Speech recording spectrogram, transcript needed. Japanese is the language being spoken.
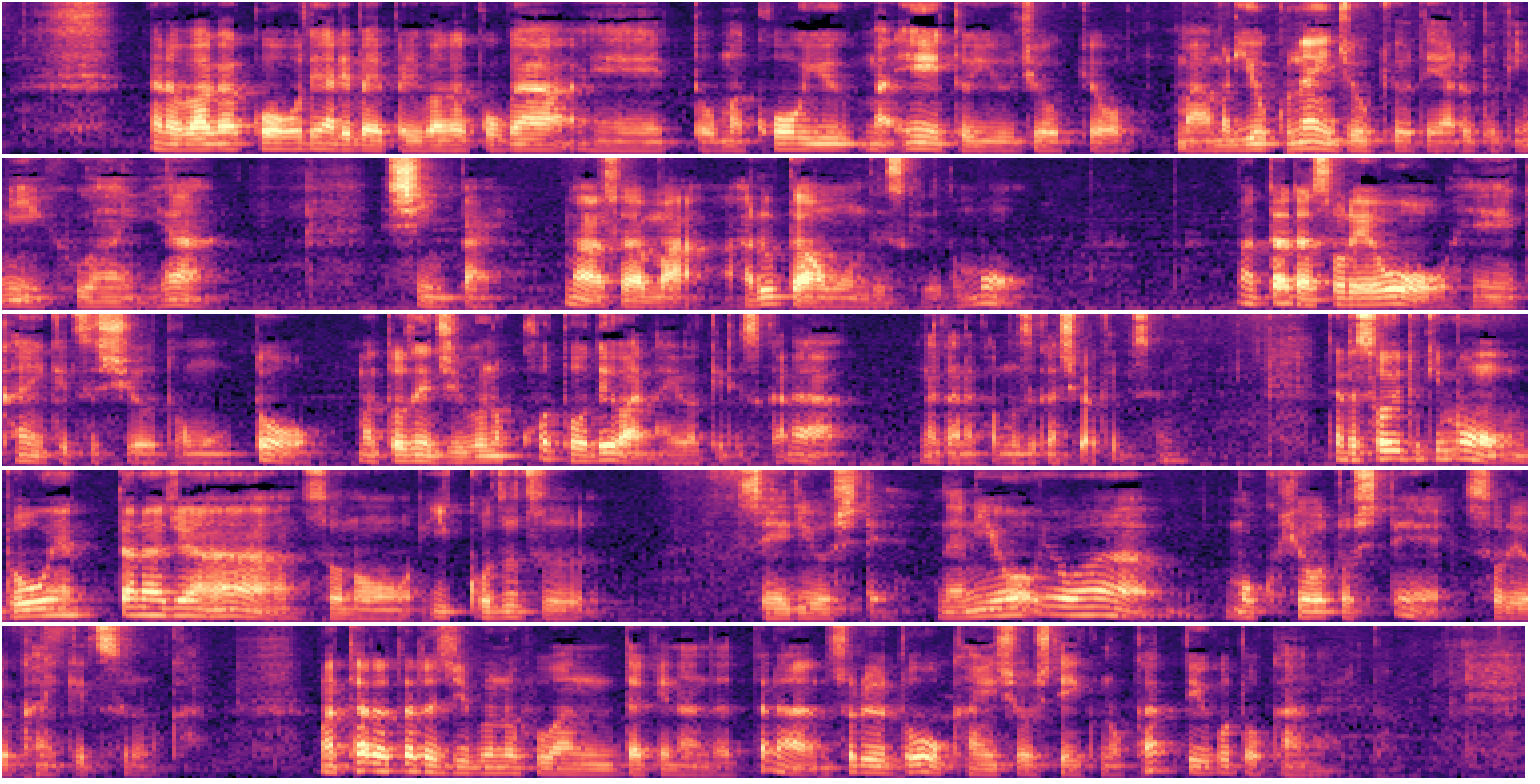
だから我が子であればやっぱり我が子が、えーとまあ、こういう、まあ、A という状況、まあ、あまり良くない状況である時に不安や心配まあそれはまああるとは思うんですけれども、まあ、ただそれを、えー、解決しようと思うと、まあ、当然自分のことではないわけですからなかなか難しいわけですよね。ただそういう時もどうやったらじゃあその一個ずつ整理をして何を要は目標としてそれを解決するのか、まあ、ただただ自分の不安だけなんだったらそれをどう解消していくのかっていうことを考えると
